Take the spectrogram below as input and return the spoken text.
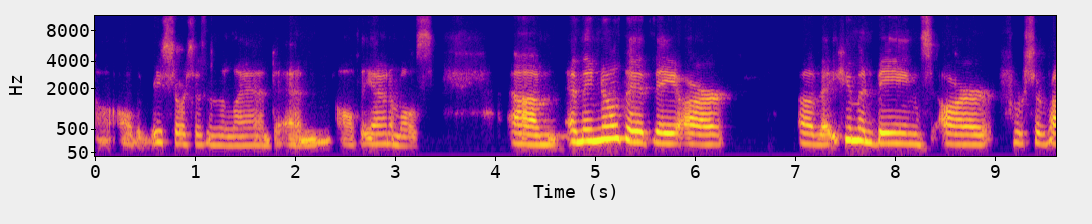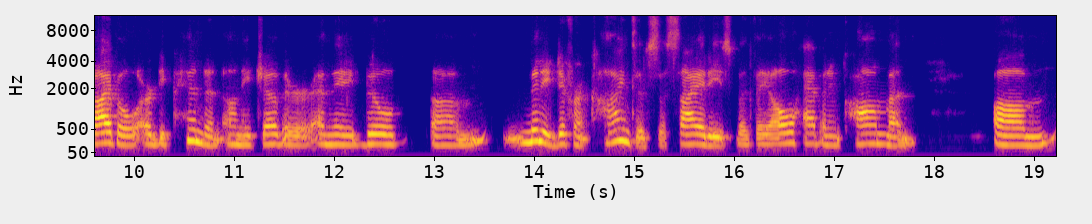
all the resources in the land, and all the animals. Um, and they know that they are uh, that human beings are, for survival, are dependent on each other and they build um, many different kinds of societies, but they all have it in common um,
